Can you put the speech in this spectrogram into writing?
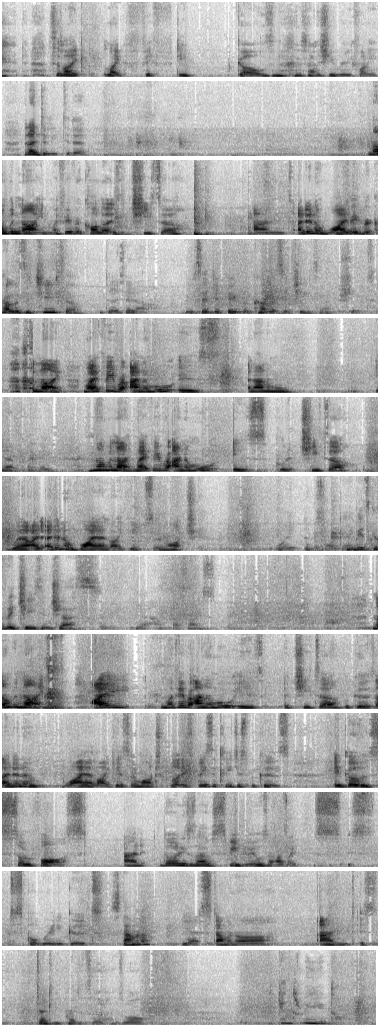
to like like fifty girls, and it was actually really funny. Then I deleted it. Number nine, my favorite color is a cheetah, and I don't know why. My favourite colour's a cheetah. Did I say that? You said your favourite colour's a cheetah. Shit. Number nine, my favorite animal is an animal. Yep. Okay. Number nine, my favorite animal is called a cheetah. Where I, I don't know why I like it so much. Wait, let me start again. Maybe it's because they cheat in chess. Yeah, that's nice. Number nine, I my favorite animal is a cheetah because I don't know why I like it so much, but it's basically just because it goes so fast, and not only does it have speed, but it also has like s- it's just got really good Stamina? yeah stamina, and it's deadly predator as well. Can't read.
